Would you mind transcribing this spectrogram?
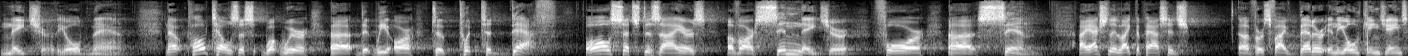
nature, the old man. Now, Paul tells us what we're, uh, that we are to put to death all such desires of our sin nature for uh, sin. I actually like the passage, uh, verse 5, better in the Old King James.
